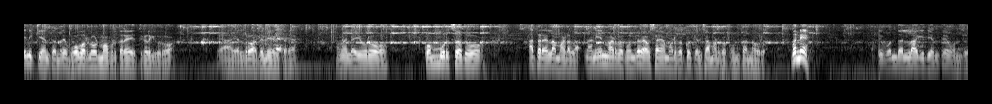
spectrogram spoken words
ಏನಕ್ಕೆ ಅಂತಂದರೆ ಓವರ್ಲೋಡ್ ಮಾಡಿಬಿಡ್ತಾರೆ ಎತ್ತುಗಳಿಗೆ ಇವರು. ಎಲ್ಲರೂ ಅದನ್ನೇ ಹೇಳ್ತಾರೆ. ಆಮೇಲೆ ಇವರು ಕೊಮ್ಮುರ್ಸೋದು ಆ ಥರ ಎಲ್ಲ ಮಾಡಲ್ಲ. ನಾನು ಏನು ಮಾಡಬೇಕು ಅಂದರೆ ವ್ಯವಸಾಯ ಮಾಡಬೇಕು ಕೆಲಸ ಮಾಡಬೇಕು ಅಂತ ಅನ್ನೋರು. ಬನ್ನಿ. ಒಂದು ಹಲ್ಲಾಗಿದೆಯಂತೆ ಒಂದು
